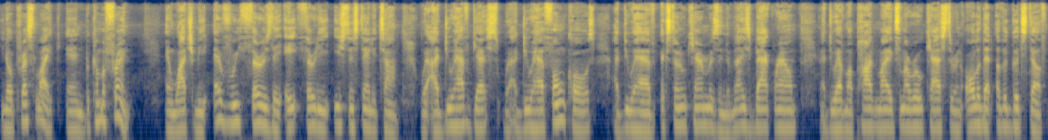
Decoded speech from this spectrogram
you know, press like and become a friend and watch me every Thursday, 8:30 Eastern Standard Time, where I do have guests, where I do have phone calls, I do have external cameras and a nice background, and I do have my pod mics and my RODECaster and all of that other good stuff.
